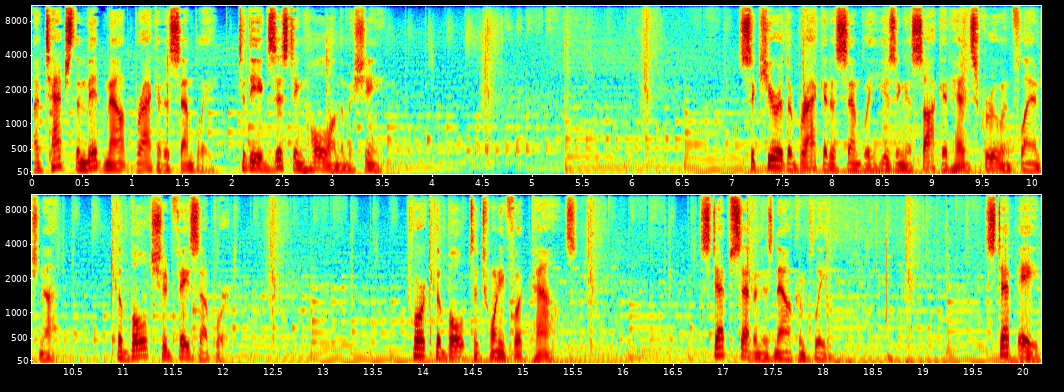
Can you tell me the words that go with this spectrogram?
Attach the mid-mount bracket assembly to the existing hole on the machine. Secure the bracket assembly using a socket head screw and flange nut. The bolt should face upward. Torque the bolt to 20 foot-pounds. Step 7 is now complete. Step 8,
